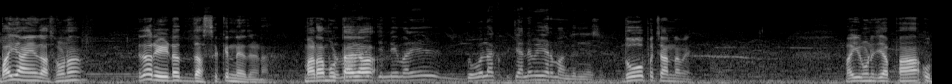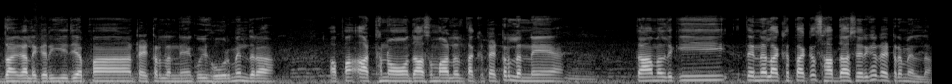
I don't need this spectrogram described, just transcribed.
ਬਾਈ ਐਂ ਦੱਸ ਹੁਣ ਇਹਦਾ ਰੇਟ ਦੱਸ ਕਿੰਨੇ ਦੇਣਾ? ਮਾੜਾ ਮੋਟਾ ਜਿਹਾ ਜਿੰਨੇ ਮਾਰੇ 295000 ਮੰਗਦੇ ਅਸੀਂ। 295 ਭਾਈ ਹੁਣ ਜੇ ਆਪਾਂ ਉਦਾਂ ਗੱਲ ਕਰੀਏ ਜੇ ਆਪਾਂ ਟਰੈਕਟਰ ਲੰਨੇ ਆ ਕੋਈ ਹੋਰ ਮਹਿੰਦਰਾ ਆਪਾਂ 8 9 10 ਮਾਡਲ ਤੱਕ ਟਰੈਕਟਰ ਲੰਨੇ ਆ ਤਾਂ ਮਤਲਬ ਕਿ 3 ਲੱਖ ਤੱਕ ਸਾਦਾ ਸਟੀਅਰਿੰਗ ਟਰੈਕਟਰ ਮਿਲਦਾ।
